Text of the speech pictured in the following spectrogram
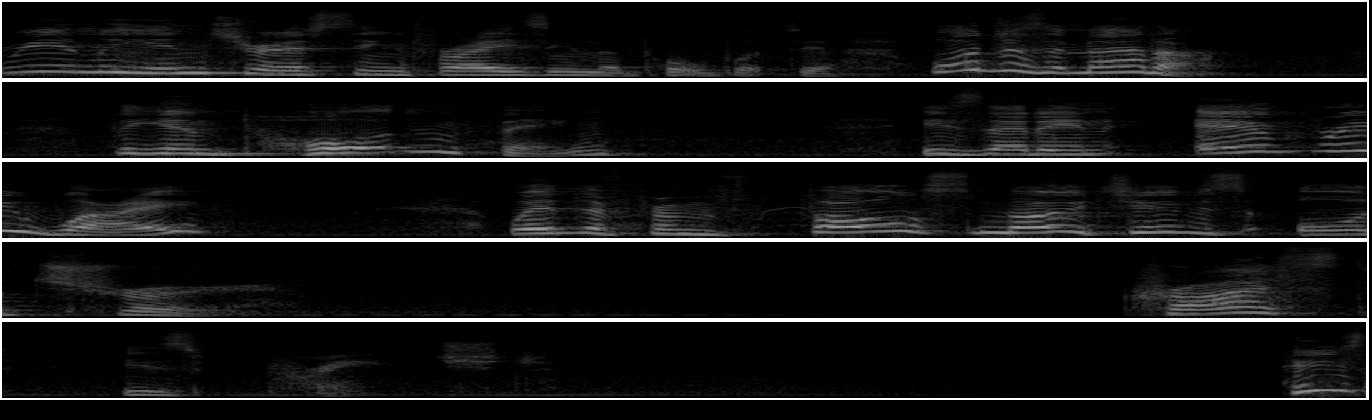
Really interesting phrasing that Paul puts here. What does it matter? The important thing is that in every way, whether from false motives or true, Christ is preached. He's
